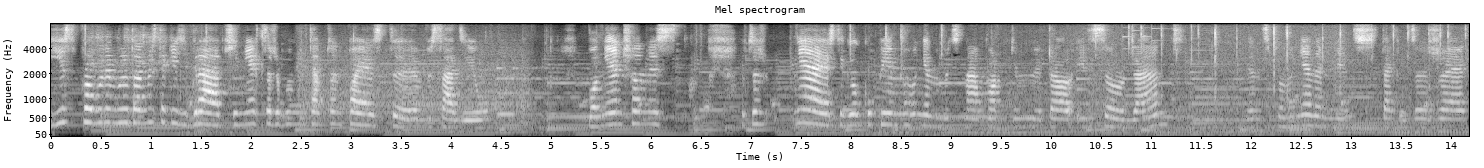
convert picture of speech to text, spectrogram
jest problem, że tam jest jakiś gracz i nie chcę, żeby mi tamten pojazd y, wysadził. Bo nie wiem, czy on jest... Chociaż nie, jeśli go kupiłem, powinien być na porcie to Insurgent. Więc powinienem mieć takie coś, że jak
